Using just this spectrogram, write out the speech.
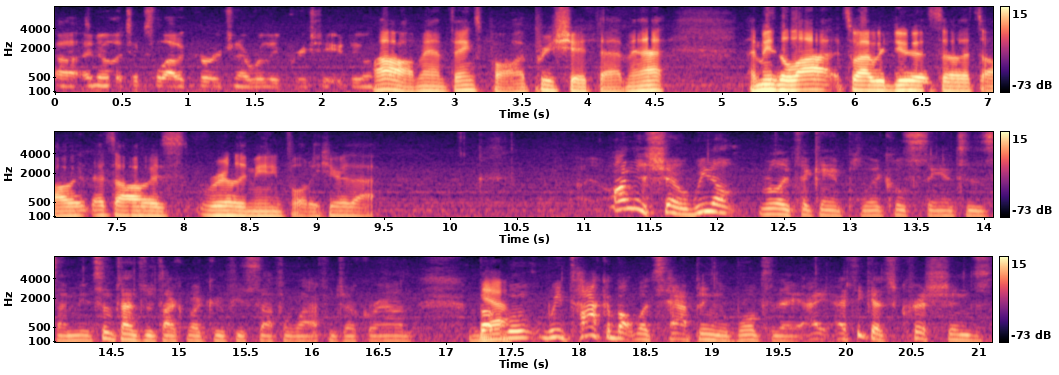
Uh, I know that takes a lot of courage, and I really appreciate you doing that. Oh man, thanks, Paul. I appreciate that, man. That, that means a lot. That's why we do it. So that's always that's always really meaningful to hear that. on this show, we don't really take any political stances. I mean, sometimes we talk about goofy stuff and laugh and joke around. But Yeah. when we talk about what's happening in the world today, I, I think as Christians,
